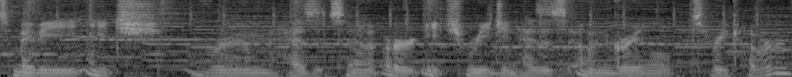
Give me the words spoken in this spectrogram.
So maybe each room has its own, or each region has its own grail to recover.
